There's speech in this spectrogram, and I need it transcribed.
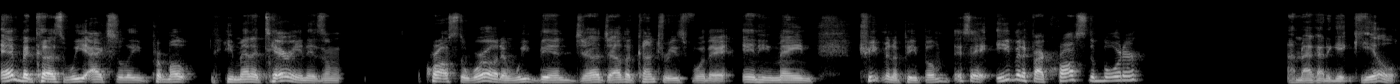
And because we actually promote humanitarianism across the world and we then judge other countries for their inhumane treatment of people, they say, even if I cross the border, I'm not going to get killed.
